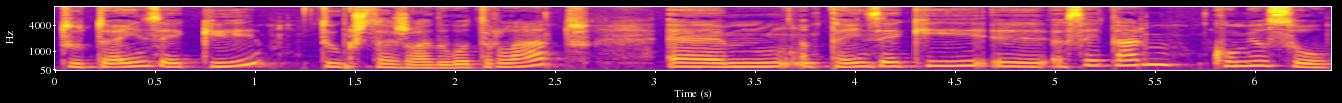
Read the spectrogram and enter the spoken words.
Tu tens é que, tu que estás lá do outro lado, um, tens é que uh, aceitar-me como eu sou.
